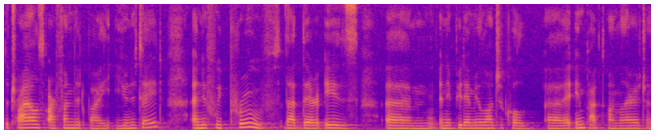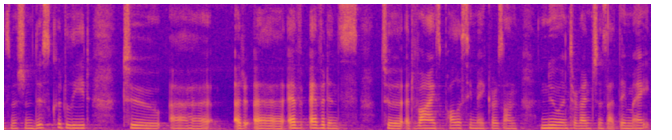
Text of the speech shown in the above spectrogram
The trials are funded by UNITAID, and if we prove that there is um, an epidemiological uh, impact on malaria transmission, this could lead to uh, ev evidence to advise policymakers on new interventions that they may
